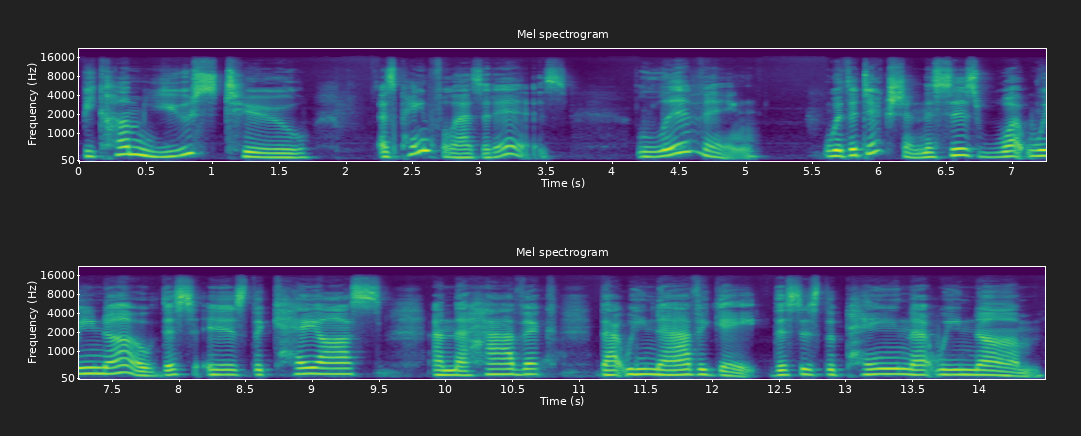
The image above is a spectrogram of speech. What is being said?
become used to as painful as it is living with addiction. This is what we know. This is the chaos and the havoc that we navigate. This is the pain that we numb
